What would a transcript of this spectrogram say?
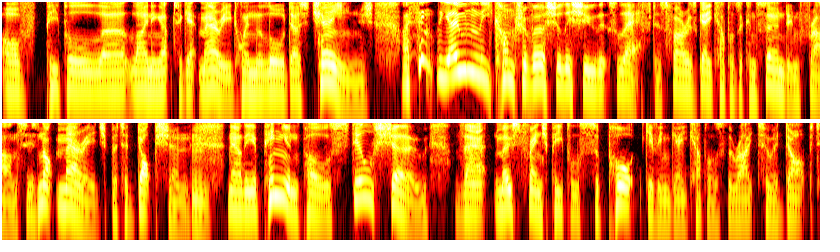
of people uh, lining up to get married when the law does change. I think the only controversial issue that's left, as far as gay couples are concerned in France, is not marriage but adoption. Mm. Now, the opinion polls still show that most French people support giving gay couples the right to adopt,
